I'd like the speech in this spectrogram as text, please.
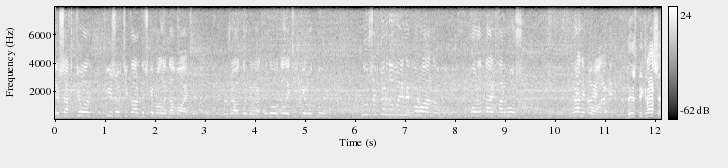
Е, Шахтер, дві жовті карточки мали давати. Уже одну міраку, ну дали тільки одну. Ну, Шахтер доволі непогано. Воротар хорош. Гра непогана. Do you speak Russian?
